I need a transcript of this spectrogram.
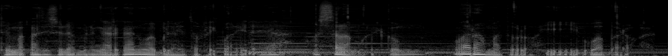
Terima kasih sudah mendengarkan. Wabillahi taufik walhidayah. Wassalamualaikum warahmatullahi wabarakatuh.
